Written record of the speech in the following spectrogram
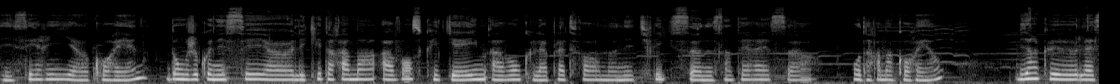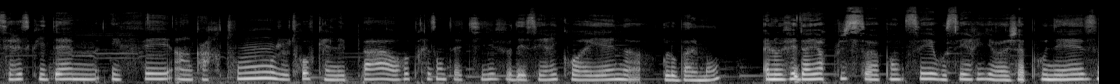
des séries euh, coréennes. Donc je connaissais euh, les K-dramas avant Squid Game, avant que la plateforme Netflix ne s'intéresse aux dramas coréens. Bien que la série Squid Game ait fait un carton, je trouve qu'elle n'est pas représentative des séries coréennes globalement. Elle me fait d'ailleurs plus euh, penser aux séries euh, japonaises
